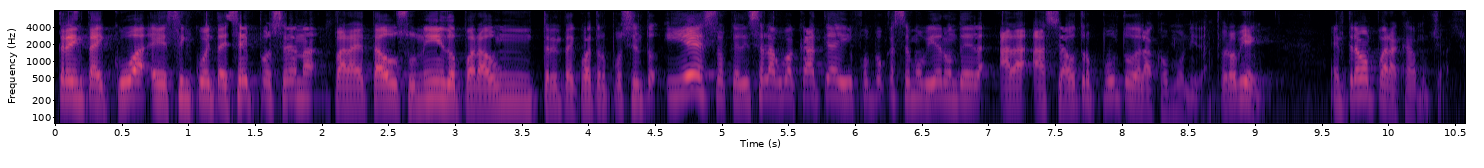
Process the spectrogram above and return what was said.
34, 56 personas para Estados Unidos para un 34%. Y eso que dice el aguacate ahí fue porque se movieron hacia otro punto de la comunidad. Pero bien, entremos para acá, muchachos.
